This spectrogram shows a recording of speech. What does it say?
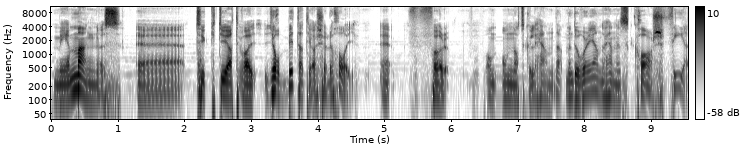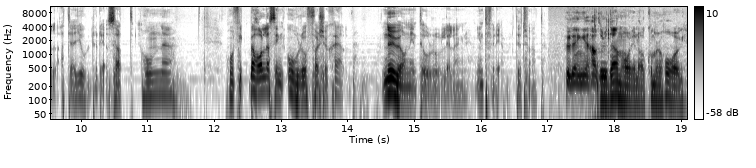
med Magnus. Eh, tyckte ju att det var jobbigt att jag körde hoj. Eh, för om, om något skulle hända. Men då var det ändå hennes kars fel att jag gjorde det. Så att hon, eh, hon fick behålla sin oro för sig själv. Nu är hon inte orolig längre. Inte för det. Det tror jag inte. Hur länge hade du den hojen då? Kommer du ihåg?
